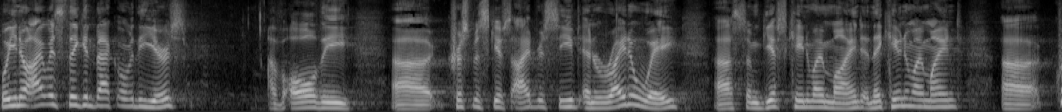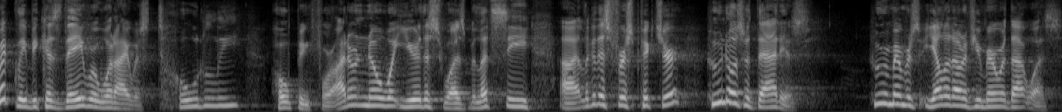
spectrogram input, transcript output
Well, you know, I was thinking back over the years of all the uh, Christmas gifts I'd received, and right away, uh, some gifts came to my mind, and they came to my mind uh, quickly because they were what I was totally hoping for. I don't know what year this was, but let's see. Uh, look at this first picture. Who knows what that is? Who remembers? Yell it out if you remember what that was.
